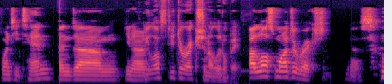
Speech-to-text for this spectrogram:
2010, and um, you know, You lost your direction a little bit. I lost my direction. Yes.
